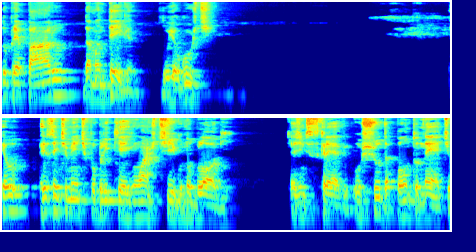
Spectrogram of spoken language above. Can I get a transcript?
do preparo da manteiga, do iogurte. Eu recentemente publiquei um artigo no blog que a gente escreve o chuda.net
